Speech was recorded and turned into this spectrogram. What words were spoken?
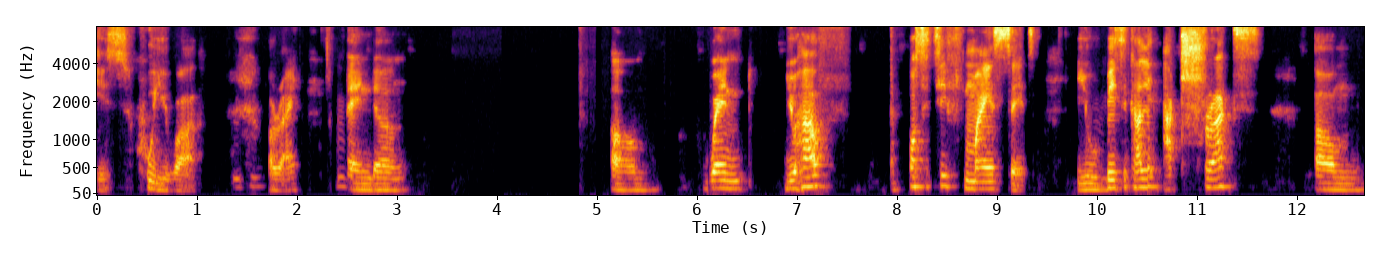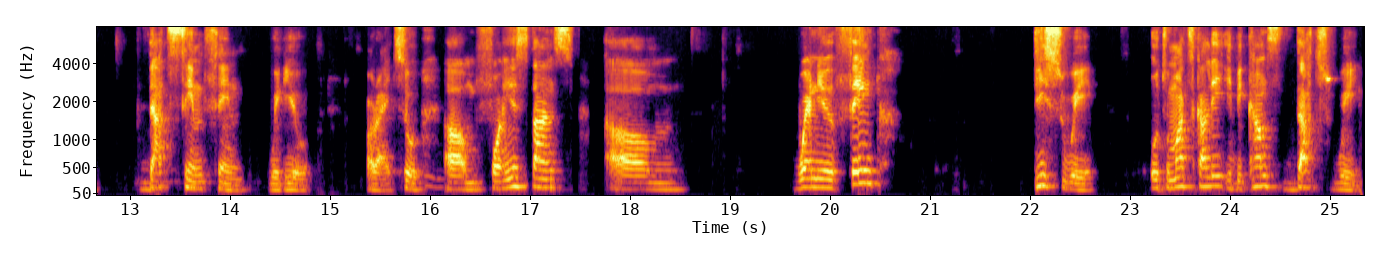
is who you are. Mhm, All right, mhm, and um, um, when you have a positive mindset, you Mm. basically attract um, that same thing with you. All right, so Mm. um, for instance, um, when you think this way, automatically it becomes that way.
